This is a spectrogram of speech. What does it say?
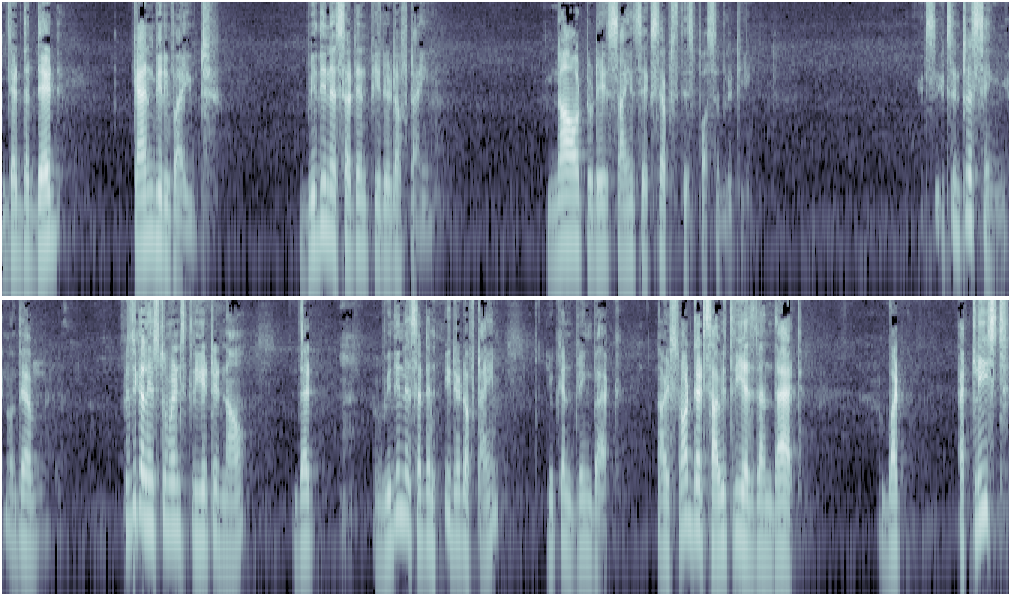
that the dead can be revived within a certain period of time. Now, today, science accepts this possibility. It's, it's interesting. You know, there are physical instruments created now that within a certain period of time, you can bring back. Now, it's not that Savitri has done that, but at least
